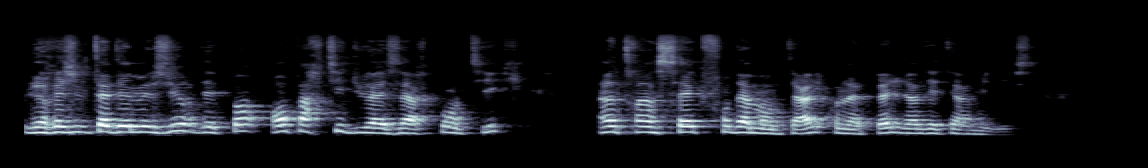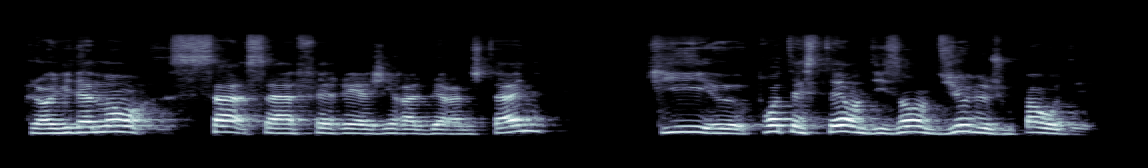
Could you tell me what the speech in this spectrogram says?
le résultat des mesures dépend en partie du hasard quantique intrinsèque fondamental qu'on appelle l'indéterminisme. Alors évidemment, ça, a fait réagir Albert Einstein, qui euh, protestait en disant Dieu ne joue pas au dé.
